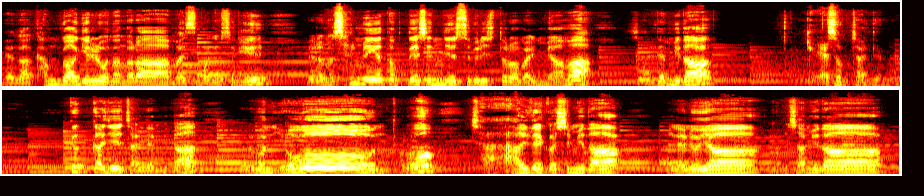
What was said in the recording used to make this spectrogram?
내가 강구하기를 원하노라 말씀하셨으니 여러분 생명의 떡 되신 예수 그리스도로 말미암아 잘됩니다. 계속 잘됩니다. 끝까지 잘됩니다. 여러분 영원토록 잘 될 것입니다. 할렐루야. 감사합니다.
